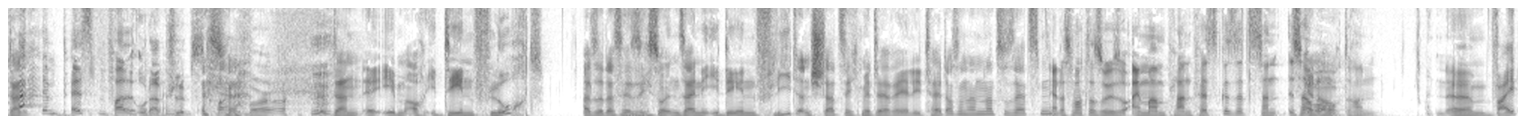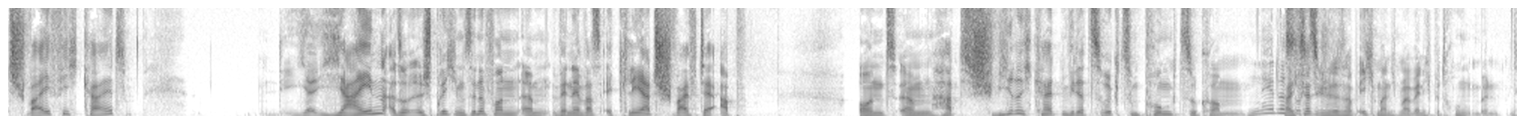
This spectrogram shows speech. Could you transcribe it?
dann Im besten Fall oder im schlimmsten Fall. dann äh, eben auch Ideenflucht. Also, dass er Mhm. sich so in seine Ideen flieht, anstatt sich mit der Realität auseinanderzusetzen. ja, das macht er sowieso. Einmal einen Plan festgesetzt, dann ist er Genau. aber auch dran. ähm, Weitschweifigkeit. Ja, jein, also sprich im Sinne von, ähm, wenn er was erklärt, schweift er ab. Und ähm, hat Schwierigkeiten, wieder zurück zum Punkt zu kommen. Nee, das Habe ich festgestellt, das habe ich manchmal, wenn ich betrunken bin.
